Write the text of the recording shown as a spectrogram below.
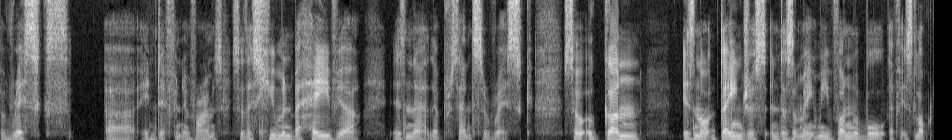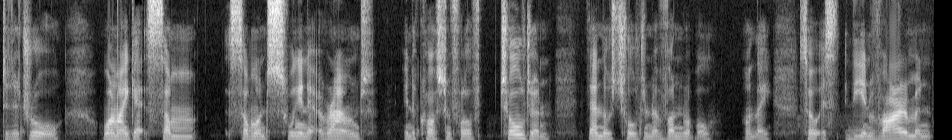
risks uh, in different environments. So there's human behaviour, isn't there, that presents a risk. So a gun is not dangerous and doesn't make me vulnerable if it's locked in a drawer. When I get some someone swinging it around in a classroom full of children, then those children are vulnerable, aren't they? So it's the environment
